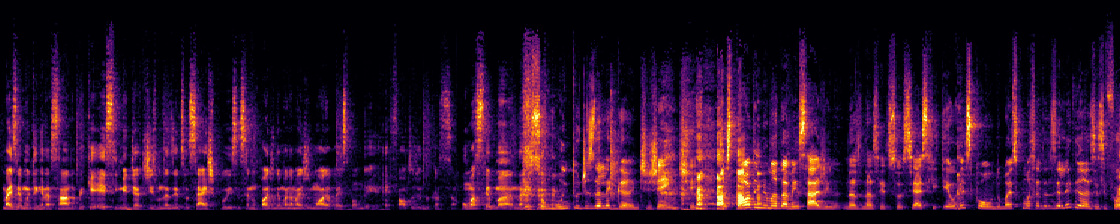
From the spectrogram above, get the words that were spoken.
Mas é muito engraçado porque esse imediatismo das redes sociais, tipo isso, você não pode demorar mais de uma hora para responder. É falta de educação. Uma semana. Eu sou muito deselegante, gente. Vocês podem me mandar mensagem nas, nas redes sociais que eu respondo, mas com uma certa deselegância, se for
